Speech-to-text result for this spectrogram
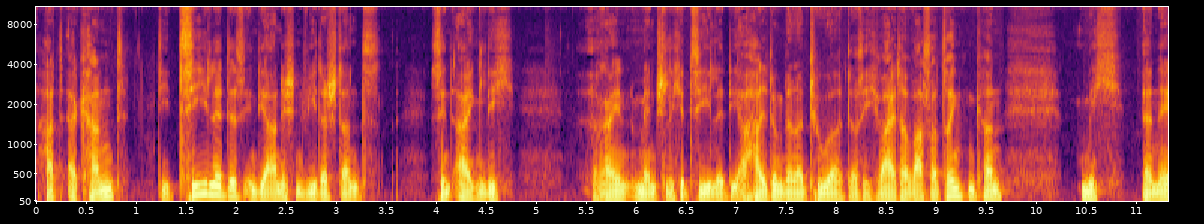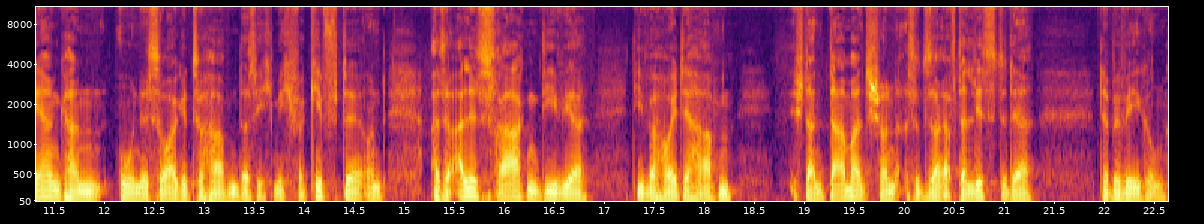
hat erkannt, die Ziele des indianischen Widerstands sind eigentlich rein menschliche Ziele. Die Erhaltung der Natur, dass ich weiter Wasser trinken kann, mich ernähren kann, ohne Sorge zu haben, dass ich mich vergifte. Und also alles Fragen, die wir, die wir heute haben, stand damals schon sozusagen auf der Liste der, der Bewegung.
